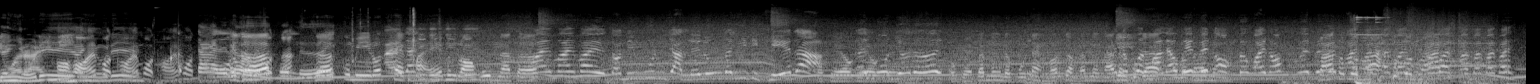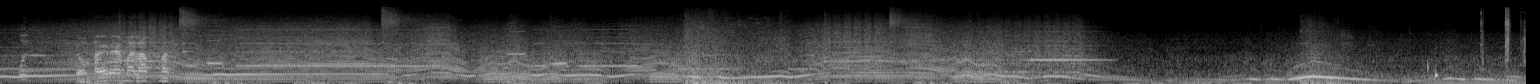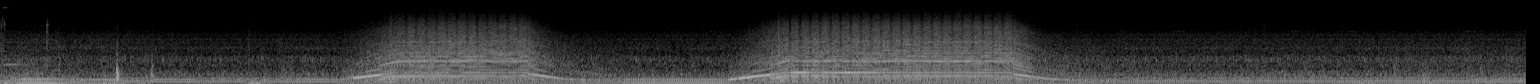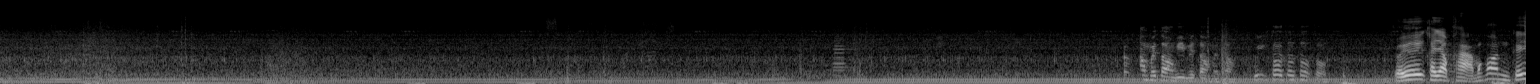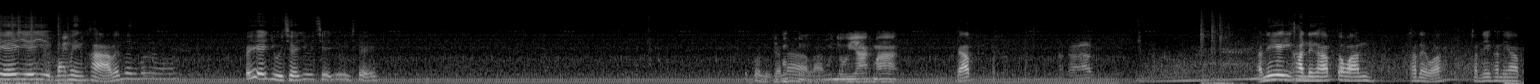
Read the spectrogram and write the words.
กันหิวอะไรห่อให้หมดห่อให้หมดห่อให้หมดได้เลย ไอ้เซิร์ฟเซิร์ฟกูมีรถแท็กใหม่ให้มึงลองอุ้มนะเซิร์ฟไม่ไม่ไม่ตอนนี้วุ่นจัดเลยลุงได้ยี่สิบเคสอะโอเคโอเคได้โอโคตรเคเยอะเลยโอเคแป๊บนึงเดี๋ยวกูแต่งรถก่อนแป๊บนึงนะตำรวจจะมาแล้วเวทเวทออกไปไว้น้องเวทเวทมาตำรวจมาไปไปตำรวจมาไปไปไปไปโอ๊ยเดี๋ยวใครได้มารับมา ต้องไม่ต้องพี่ไม่ต้องไม่ต้องอุ้ยโทษโทษโทษโทษเฮ้ยขยับขามาก่อนเฮ้ยเฮ้ยเฮ้ยมองไม่เห็นขาแป๊บนึงแป๊บนึงเฮ้ยเฮ้ยอยู่เฉยอยู่เฉยอยู่เฉยตัวนี้ก็โอ้น่าโหรักดูยากมาก ครับครับ อันนี้อีกคันหนึ่งครับตะวันคันไหนวะคันนี้คันนี้ครับ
